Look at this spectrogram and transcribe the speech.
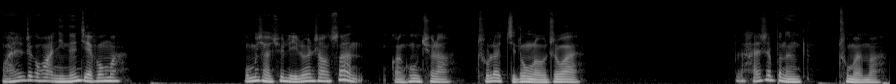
我还是这个话，你能解封吗？我们小区理论上算管控区了，除了几栋楼之外，不是还是不能出门吗？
